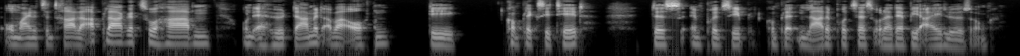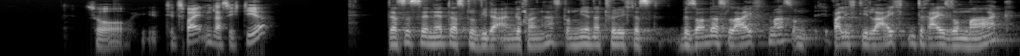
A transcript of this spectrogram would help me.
um eine zentrale Ablage zu haben und erhöht damit aber auch die Komplexität des im Prinzip kompletten Ladeprozess oder der BI-Lösung. So, den zweiten lasse ich dir. Das ist sehr nett, dass du wieder angefangen hast und mir natürlich das besonders leicht machst. Und weil ich die leichten drei so mag,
